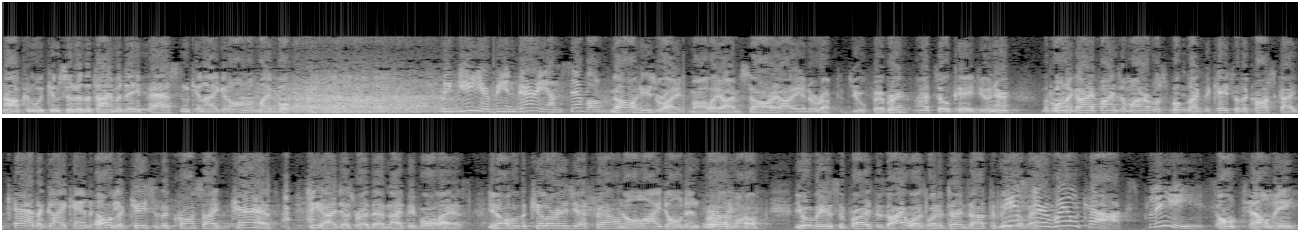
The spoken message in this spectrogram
Now, can we consider the time of day passed, and can I get on with my book? McGee, you're being very uncivil. No, he's right, Molly. I'm sorry I interrupted you, Fibber. That's okay, Junior. But when a guy finds a marvelous book like the case of the cross-eyed cat, a guy can't help Oh, the it. case of the cross-eyed cat. Gee, I just read that night before last. You know who the killer is yet, pal? No, I don't. And furthermore... Well, you'll be as surprised as I was when it turns out to be the man. Mr. Wilcox, please. Don't tell me.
